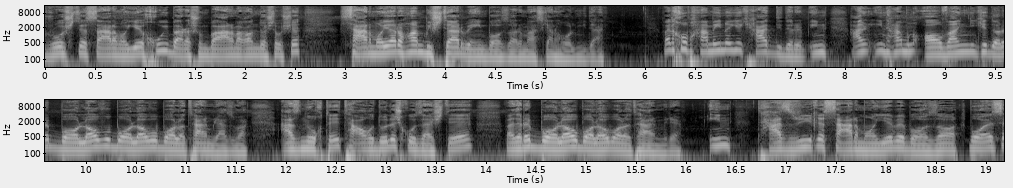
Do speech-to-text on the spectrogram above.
رشد سرمایه خوبی براشون به ارمغان داشته باشه. سرمایه رو هم بیشتر به این بازار مسکن هل میدن. ولی خب همه اینا یک حدی داره. این این همون آونگی که داره بالا و بالا و بالاتر میره از از نقطه تعادلش گذشته و داره بالا و بالا و بالاتر میره. این تزریق سرمایه به بازار باعث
